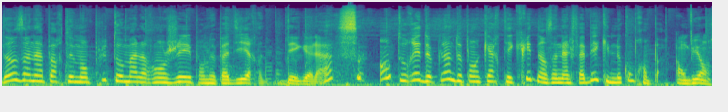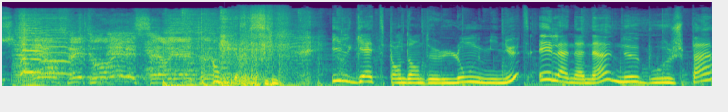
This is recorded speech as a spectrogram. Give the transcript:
dans un appartement plutôt mal rangé pour ne pas dire dégueulasse, entouré de plein de pancartes écrites dans un alphabet qu'il ne comprend pas. Ambiance. Ambiance. Il guette pendant de longues minutes et la nana ne bouge pas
